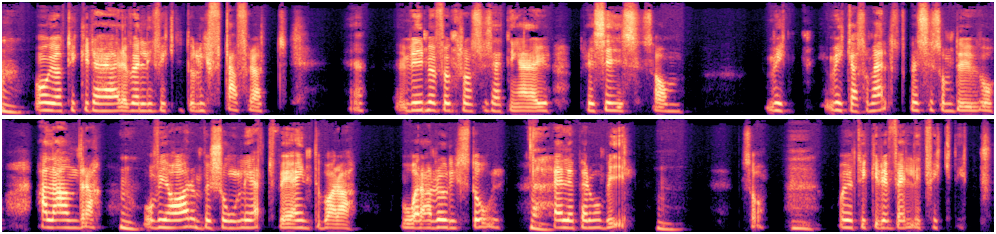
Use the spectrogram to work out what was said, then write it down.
Mm. Och jag tycker det här är väldigt viktigt att lyfta för att eh, vi med funktionsnedsättningar är ju precis som vil- vilka som helst, precis som du och alla andra. Mm. Och vi har en personlighet, vi är inte bara våran rullstol Nej. eller permobil. Mm. Så. Mm. Och jag tycker det är väldigt viktigt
